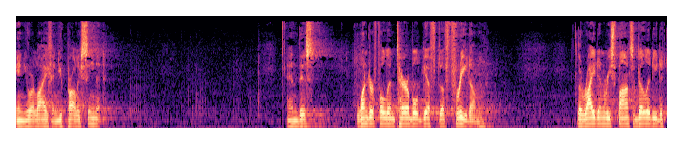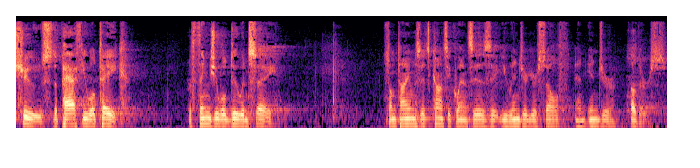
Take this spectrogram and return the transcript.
in your life, and you've probably seen it. And this wonderful and terrible gift of freedom the right and responsibility to choose the path you will take, the things you will do and say. Sometimes its consequence is that you injure yourself and injure others.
